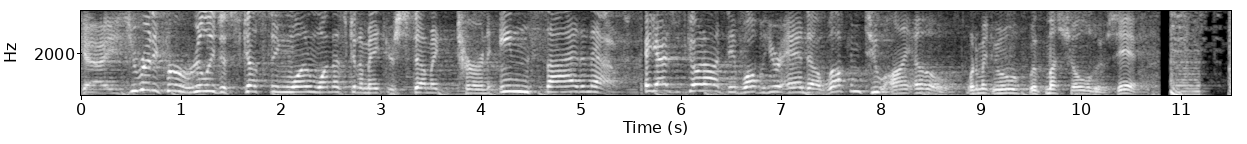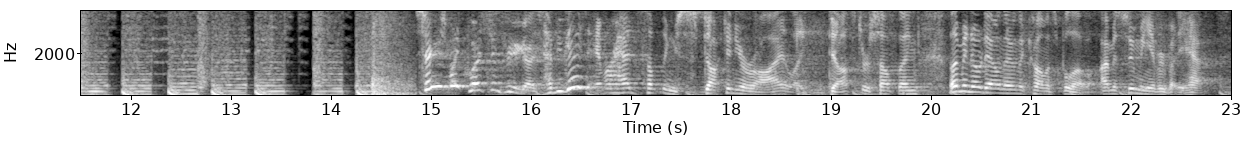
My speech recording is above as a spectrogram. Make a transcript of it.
Guys, you ready for a really disgusting one? One that's gonna make your stomach turn inside and out. Hey guys, what's going on? Dave Walpole here and uh, welcome to I.O. What am I doing with my shoulders? Yeah. So here's my question for you guys. Have you guys ever had something stuck in your eye, like dust or something? Let me know down there in the comments below. I'm assuming everybody has.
